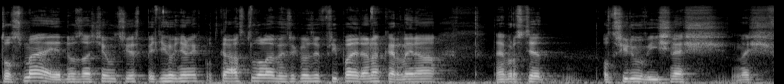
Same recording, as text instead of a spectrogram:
To jsme jednoznačně u 3 až 5 hodinových podcastů, ale bych řekl, že v případě Dana Carlina to je prostě o třídu výš než, než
